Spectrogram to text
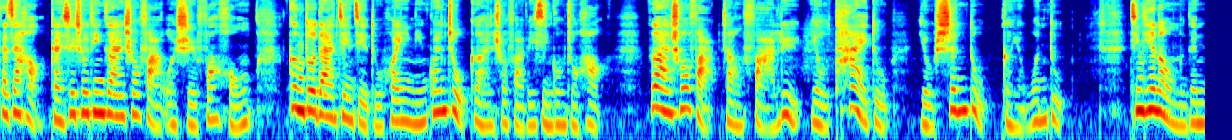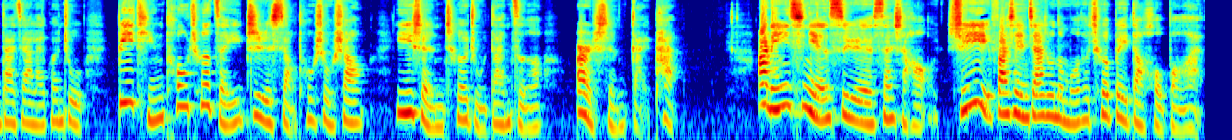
大家好，感谢收听个案说法，我是方红。更多的案件解读，欢迎您关注个案说法微信公众号。个案说法让法律有态度、有深度、更有温度。今天呢，我们跟大家来关注逼停偷车贼致小偷受伤，一审车主担责，二审改判。二零一七年四月三十号，徐毅发现家中的摩托车被盗后报案。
